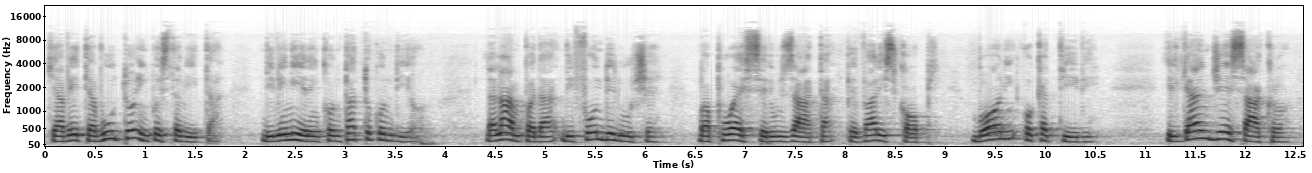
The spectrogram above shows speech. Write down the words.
che avete avuto in questa vita di venire in contatto con Dio. La lampada diffonde luce, ma può essere usata per vari scopi, buoni o cattivi. Il Gange è sacro,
